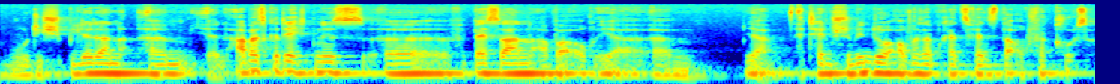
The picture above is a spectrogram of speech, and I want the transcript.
wo die Spieler dann ähm, ihren Arbeitsgedächtnis äh, verbessern, aber auch ihr ähm, ja, Attention Window, Aufmerksamkeitsfenster auch vergrößern.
